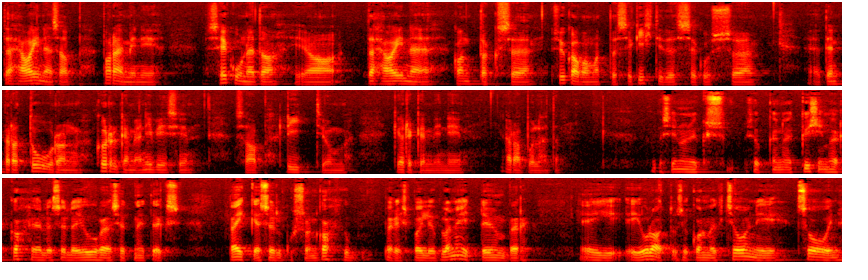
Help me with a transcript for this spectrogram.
täheaine saab paremini seguneda ja täheaine kantakse sügavamatesse kihtidesse, kus eh, temperatuur on kõrgem ja niiviisi saab liitium kergemini ära põleda. aga siin on üks niisugune küsimärk kah jälle selle juures, et näiteks päikesel, kus on kah ju päris palju planeete ümber, ei, ei ulatu see konvektsioonitsoon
